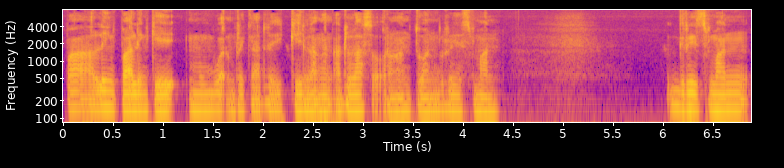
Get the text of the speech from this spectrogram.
paling paling ke membuat mereka dari kehilangan adalah seorang Antoine Griezmann. Griezmann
